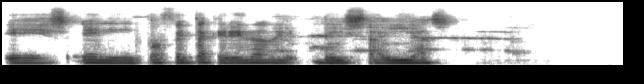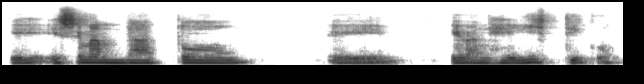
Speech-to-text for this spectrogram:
es el profeta que hereda de, Isaías, eh, ese mandato eh, evangelístico.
